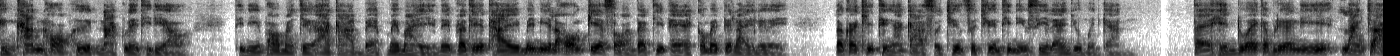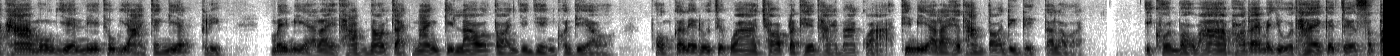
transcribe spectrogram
ถึงขั้นหอบหืดหนักเลยทีเดียว ทีนี้พอมาเจออากาศแบบใหม่ ๆ ในประเทศไทยไม่มีละอองเกสรแบบที่แพ้ก็ไม่เป็นไรเลย แล้วก็คิดถึงอากาศสดชื่นสดชื่นที่นิวซีแลนด์อยู่เหมือนกัน แต่เห็นด้วยกับเรื่องนี้หลังจาก5โมงเย็นนี่ทุกอย่างจะเงียบกริบ ไม่มีอะไรทำนอกจากนั่งกินเหล้าตอนเย็นๆคนเดียว ผมก็เลยรู้สึกว่าชอบประเทศไทยมากกว่า ที่มีอะไรให้ทำตอนดึกๆตลอด อีกคนบอกว่าพอได้มาอยู่ไทยก็เจอสไต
